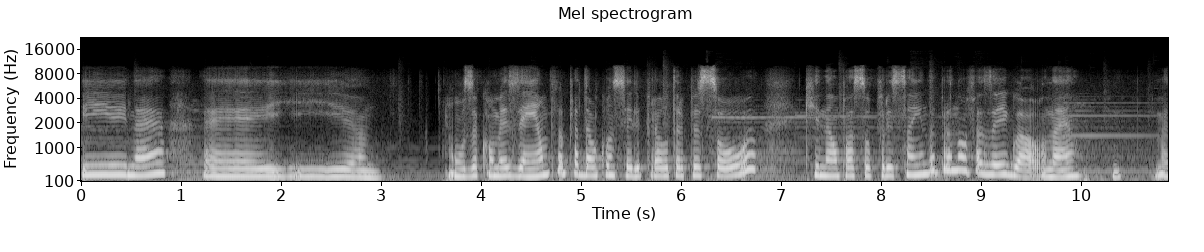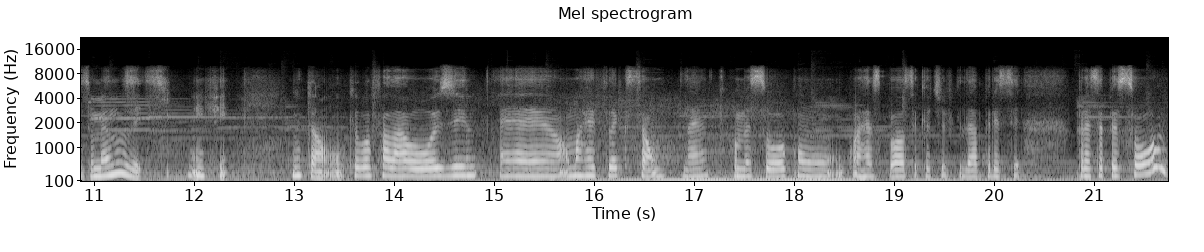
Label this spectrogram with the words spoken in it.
e, né, é, e usa como exemplo para dar um conselho para outra pessoa que não passou por isso ainda para não fazer igual, né? Mais ou menos isso. Enfim. Então, o que eu vou falar hoje é uma reflexão, né? Que começou com, com a resposta que eu tive que dar para essa pessoa,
